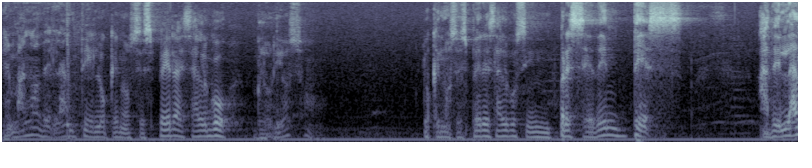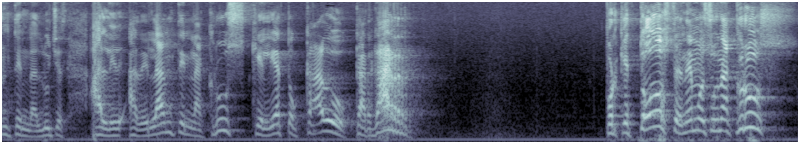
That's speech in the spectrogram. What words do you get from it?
hermano, adelante, lo que nos espera es algo glorioso. Lo que nos espera es algo sin precedentes. Adelante en las luchas, adelante en la cruz que le ha tocado cargar. Porque todos tenemos una cruz.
